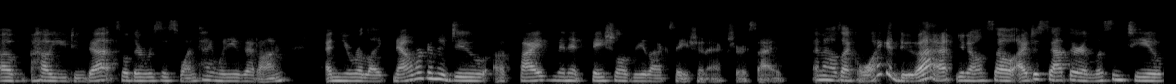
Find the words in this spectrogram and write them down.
of how you do that. So there was this one time when you got on and you were like, now we're going to do a five minute facial relaxation exercise. And I was like, well, I can do that, you know? So I just sat there and listened to you.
